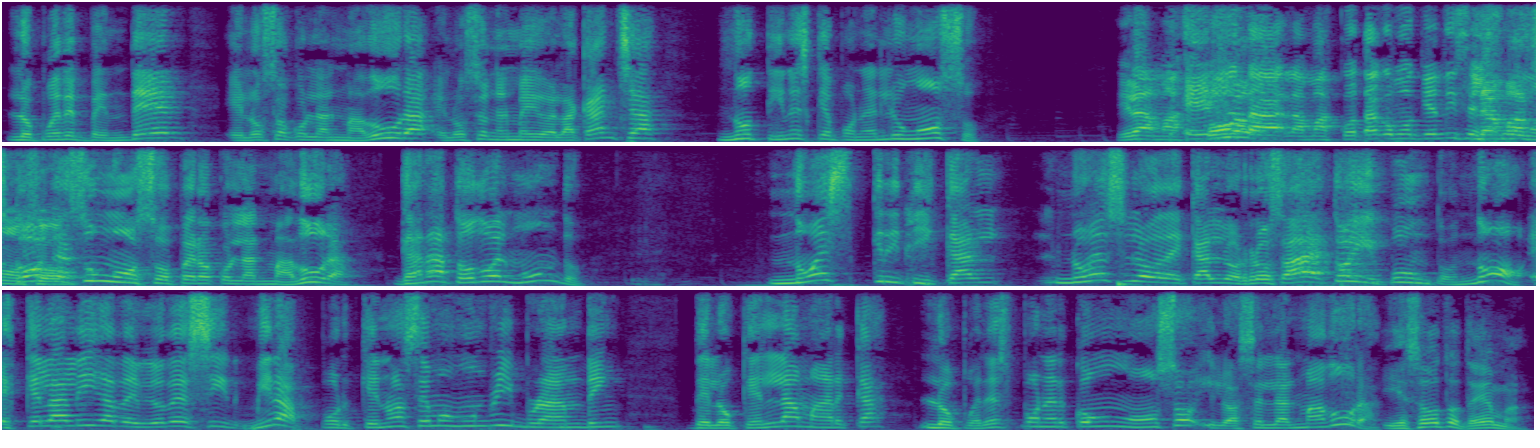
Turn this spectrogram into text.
Lo puedes vender, el oso con la armadura, el oso en el medio de la cancha. No tienes que ponerle un oso. Y la mascota, lo- la mascota, como quien dice, La es un mascota oso. es un oso, pero con la armadura. Gana todo el mundo. No es criticar, no es lo de Carlos Rosa, ah, estoy y punto. No, es que la liga debió decir, mira, ¿por qué no hacemos un rebranding de lo que es la marca? Lo puedes poner con un oso y lo haces la armadura. Y eso es otro tema.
